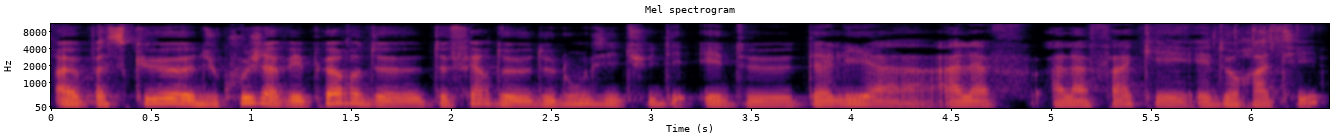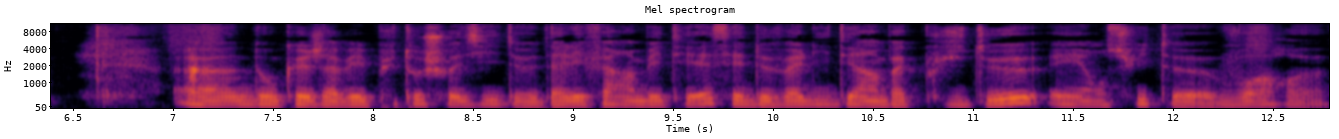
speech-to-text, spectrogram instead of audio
parce que du coup j'avais peur de, de faire de, de, longues études et de d'aller à, à, la, à la fac et, et de rater. Euh, donc euh, j'avais plutôt choisi d'aller faire un BTS et de valider un bac plus 2 et ensuite euh, voir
